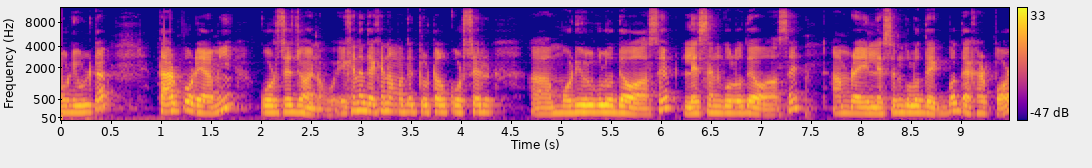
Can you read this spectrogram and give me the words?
মডিউলটা তারপরে আমি কোর্সে জয়েন হব। এখানে দেখেন আমাদের টোটাল কোর্সের মডিউলগুলো দেওয়া আছে লেসনগুলো দেওয়া আছে। আমরা এই লেসনগুলো দেখব, দেখার পর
